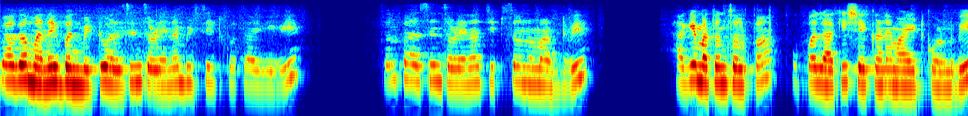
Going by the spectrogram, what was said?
ಇವಾಗ ಮನೆಗೆ ಬಂದುಬಿಟ್ಟು ಹಲಸಿನ ಸೊಳೆನ ಬಿಡಿಸಿಟ್ಕೋತಾ ಇದ್ದೀವಿ. ಸ್ವಲ್ಪ ಹಲಸಿನ ಸೊಳೆನ ಚಿಪ್ಸನ್ನು ಮಾಡಿದ್ವಿ. ಹಾಗೆ ಮತ್ತೊಂದು ಸ್ವಲ್ಪ ಉಪ್ಪಲ್ಲಿ ಹಾಕಿ ಶೇಖರಣೆ ಮಾಡಿ ಇಟ್ಕೊಂಡ್ವಿ.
